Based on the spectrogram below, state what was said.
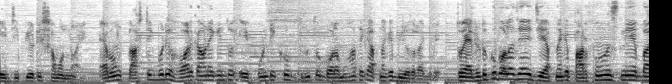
এই জিপিওটির সমন্বয়। এবং প্লাস্টিক বডি হওয়ার কারণে কিন্তু এই ফোনটি খুব দ্রুত গরম হওয়া থেকে আপনাকে বিরত রাখবে। তো এতটুকু বলা যায় যে, আপনাকে পারফরমেন্স নিয়ে বা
